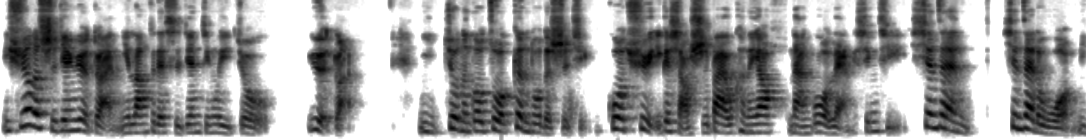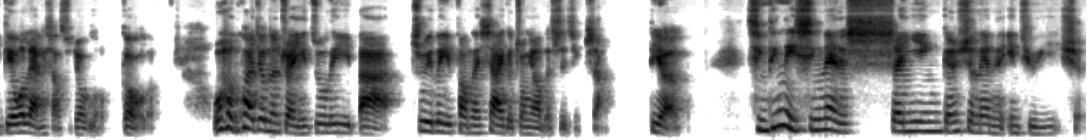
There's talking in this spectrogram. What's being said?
你需要的时间越短，你浪费的时间精力就越短，你就能够做更多的事情。过去一个小失败，我可能要难过两个星期。现在现在的我，你给我两个小时就够了，我很快就能转移注意力，把注意力放在下一个重要的事情上。第二，请听你心内的声音跟训练的 intuition，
